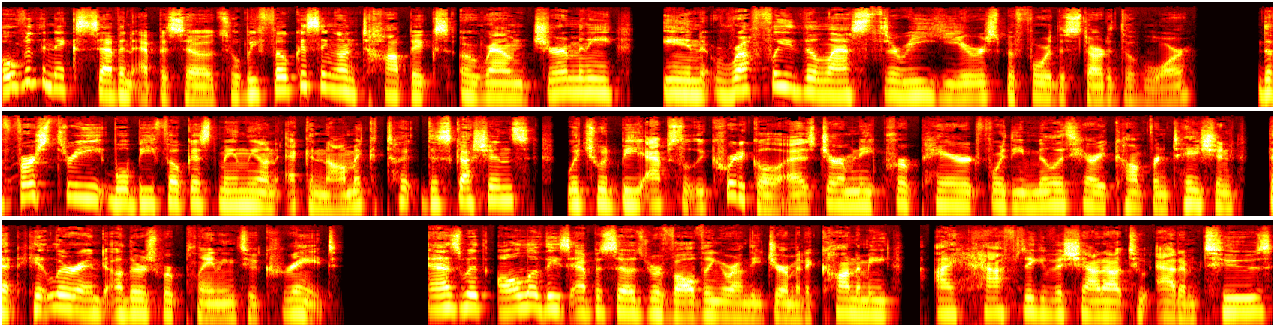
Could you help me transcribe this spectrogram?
Over the next seven episodes, we'll be focusing on topics around Germany in roughly the last three years before the start of the war. The first three will be focused mainly on economic t- discussions, which would be absolutely critical as Germany prepared for the military confrontation that Hitler and others were planning to create. As with all of these episodes revolving around the German economy, I have to give a shout out to Adam Tooze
